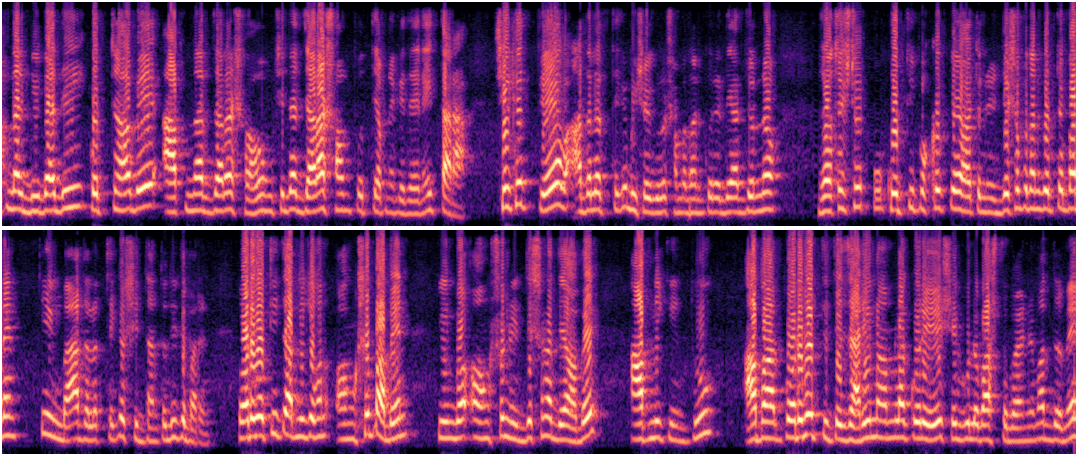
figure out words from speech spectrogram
আপনার বিবাদী করতে হবে, আপনার যারা সহ অংশীদার যারা সম্পত্তি আপনাকে দেয় নাই তারা। সেক্ষেত্রে আদালত থেকে বিষয়গুলো সমাধান করে দেওয়ার জন্য যথেষ্ট কর্তৃপক্ষকে হয়তো নির্দেশ প্রদান করতে পারেন কিংবা আদালত থেকে সিদ্ধান্ত দিতে পারেন। পরবর্তীতে আপনি যখন অংশ পাবেন কিংবা অংশ নির্দেশনা দেওয়া হবে আপনি কিন্তু আবার পরবর্তীতে জারি মামলা করে সেগুলো বাস্তবায়নের মাধ্যমে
